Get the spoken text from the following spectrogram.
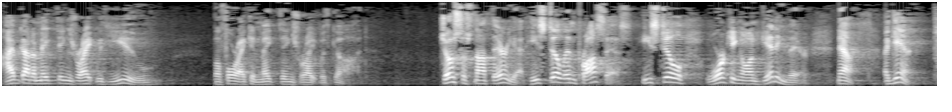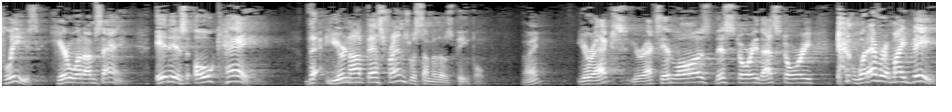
I've got to make things right with you before I can make things right with God. Joseph's not there yet. He's still in process. He's still working on getting there. Now, again, please hear what I'm saying. It is okay that you're not best friends with some of those people, right? Your ex, your ex-in-laws, this story, that story, whatever it might be.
